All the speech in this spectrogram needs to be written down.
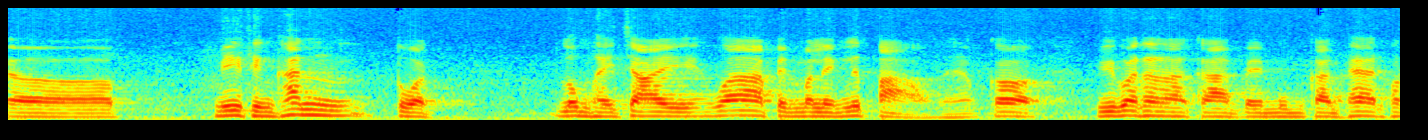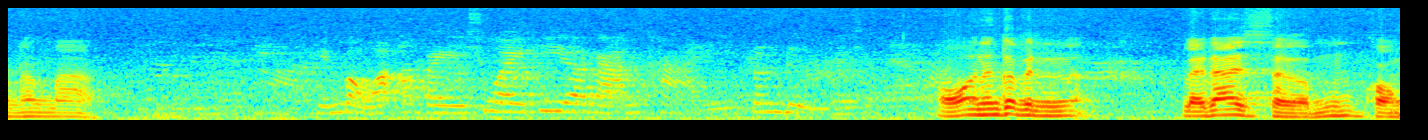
เอ่อมีถึงขั้นตรวจ ลมหายใจว่าเป็นมะเร็งหรือเปล่านะครับ ก็วิวัฒนาการเป็นมุมการแพทย์ค่อนข้างมากค่ะเห็นบอกว่าเอาไปช่วยที่ร้านขายเครื่องดื่มเลยใช่ไหมคะอ๋ออันนั้นก็เป็นรายได้เสริมของ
